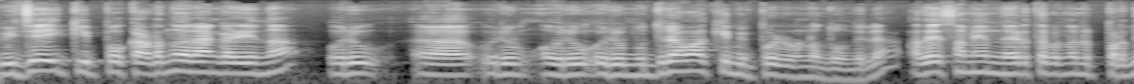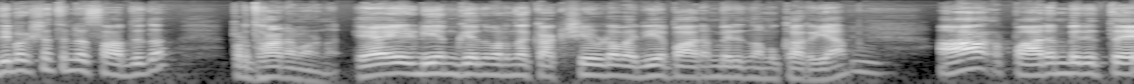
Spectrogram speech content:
വിജയ്ക്ക് ഇപ്പോൾ കടന്നു വരാൻ കഴിയുന്ന ഒരു ഒരു ഒരു ഒരു മുദ്രാവാക്യം ഇപ്പോഴും ഉണ്ടെന്ന് തോന്നുന്നില്ല. അതേസമയം നേരത്തെ പറഞ്ഞ പ്രതിപക്ഷത്തിന്റെ സാധ്യത പ്രധാനമാണ്. A I D M K എന്ന് പറയുന്ന കക്ഷിയുടെ വലിയ പാരമ്പര്യം നമുക്കറിയാം. ആ പാരമ്പര്യത്തെ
